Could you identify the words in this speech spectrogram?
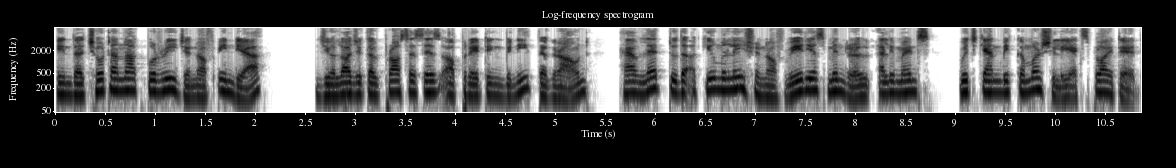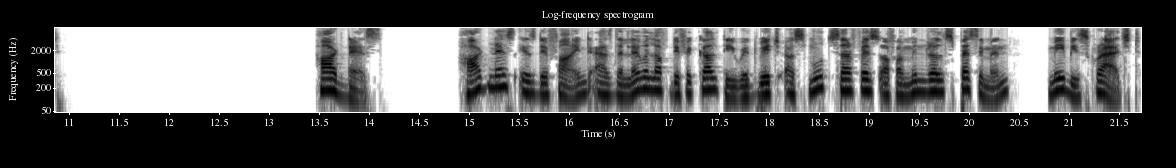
in the Chota Nagpur region of India, geological processes operating beneath the ground have led to the accumulation of various mineral elements which can be commercially exploited. Hardness Hardness is defined as the level of difficulty with which a smooth surface of a mineral specimen may be scratched.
